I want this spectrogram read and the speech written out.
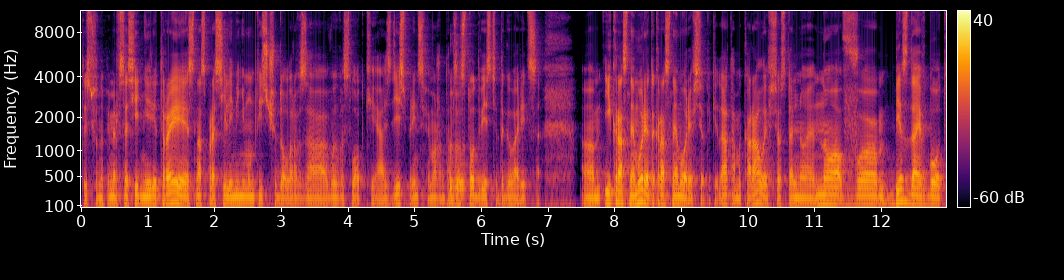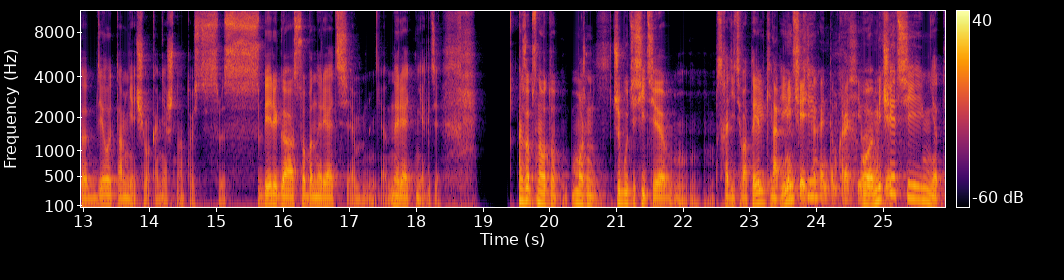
То есть, например, в соседней Эритрее с нас просили минимум тысячу долларов за вывоз лодки, а здесь, в принципе, можно там за 100-200 договориться. Эм, и Красное море – это Красное море все-таки, да, там и кораллы, и все остальное. Но в, без дайвбота делать там нечего, конечно. То есть с, с берега особо нырять, эм, нырять негде. Собственно, вот можно в Джибути-Сити сходить в отель, кемпинский. Так, мечеть какая-нибудь там красивая. О, мечети нет,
